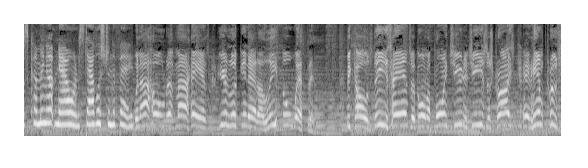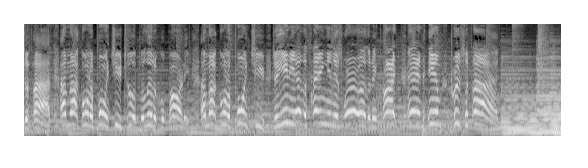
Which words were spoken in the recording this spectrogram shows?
what's coming up now on Established in the Faith. When I hold up my hands, you're looking at a lethal weapon. Because these hands are going to point you to Jesus Christ and Him crucified. I'm not going to point you to a political party. I'm not going to point you to any other thing in this world other than Christ and Him crucified.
